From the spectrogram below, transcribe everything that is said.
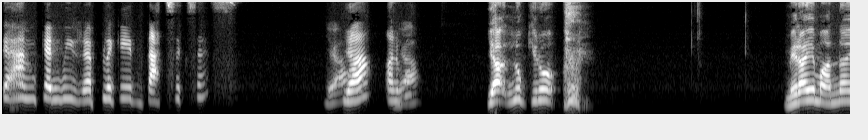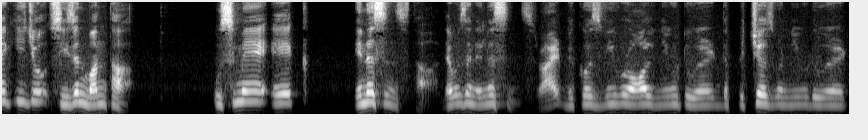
damn, can we replicate that success? Yeah. Yeah, Anupam? Yeah. या लुक यू नो मेरा ये मानना है कि जो सीज़न वन था उसमें एक innocence था there was an innocence right because we were all new to it the pictures were new to it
